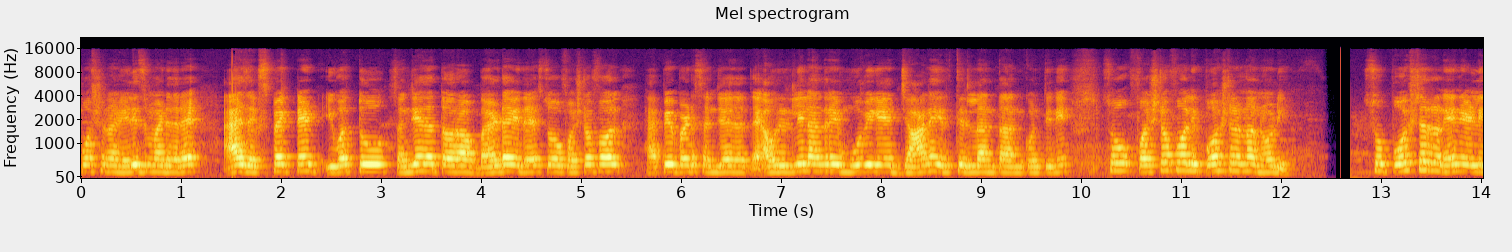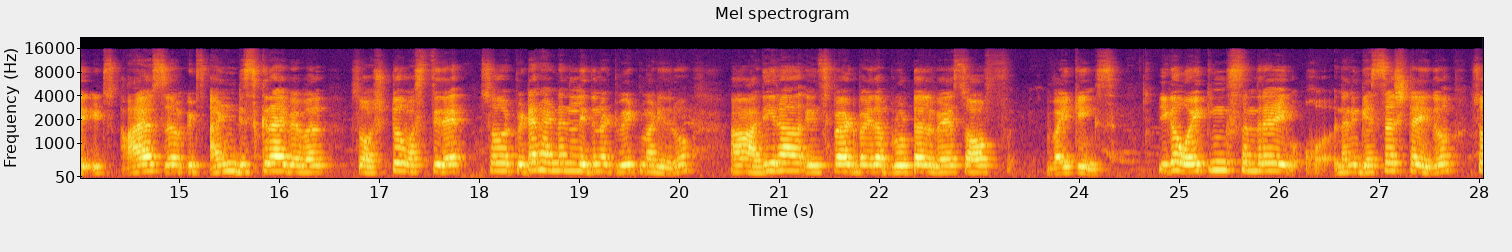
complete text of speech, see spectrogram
ಪೋಸ್ಟರ್ನ ರಿಲೀಸ್ ಮಾಡಿದರೆ ಆಸ್ ಎಕ್ಸ್ಪೆಕ್ಟೆಡ್ ಇವತ್ತು ಸಂಜಯ್ ದತ್ ಅವರ ಬರ್ಡೇ ಇದೆ. So first of all happy birthday Sanjay Dutt. ಅವ್ರು ಇರಲಿಲ್ಲ ಅಂದರೆ ಈ ಮೂವಿಗೆ ಜಾನೇ ಇರ್ತಿರ್ಲಿಲ್ಲ ಅಂತ ಅನ್ಕೊಂತೀನಿ. ಸೊ ಫಸ್ಟ್ ಆಫ್ ಆಲ್ ಈ ಪೋಸ್ಟರ್ನ ನೋಡಿ. ಸೊ ಪೋಸ್ಟರ್ ಏನು ಹೇಳಿ? ಇಟ್ಸ್ ಆಯಸ್ ಇಟ್ಸ್ ಅನ್ಡಿಸ್ಕ್ರೈಬೇಬಲ್ ಸೊ ಅಷ್ಟು ಮಸ್ತಿದೆ ಸೊ ಟ್ವಿಟರ್ ಹ್ಯಾಂಡಲ್ನಲ್ಲಿ ಇದನ್ನ ಟ್ವೀಟ್ ಮಾಡಿದರು. Adheera inspired by the brutal ways of Vikings ಈಗ ವೈಕಿಂಗ್ಸ್ ಅಂದರೆ ನನಗೆ ಗೆಸ್ ಅಷ್ಟೇ ಇದು. ಸೊ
